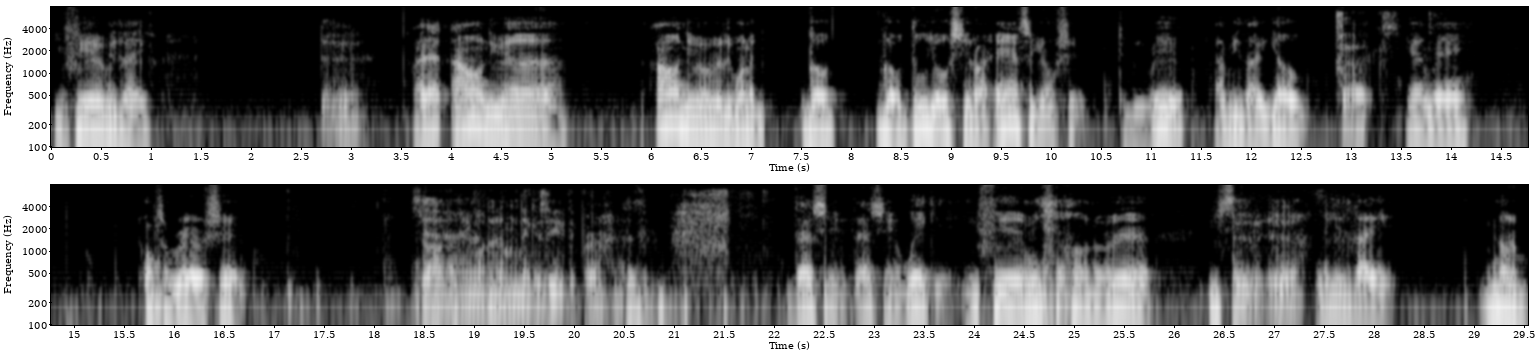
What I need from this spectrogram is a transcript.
You feel me? Like Yeah. I, that, I don't even. Uh, I don't even really want to go go through your shit or answer your shit. To be real, I be like, yo, Facts. you know what I mean? On some real shit. So, Yeah, I- I ain't one of them niggas either, bro. Cause that shit, that shit wicked. You feel me? On the real, you see Yeah. niggas like, you know,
